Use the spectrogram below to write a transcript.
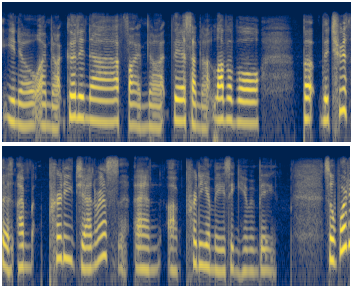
you know, I'm not good enough, I'm not this, I'm not lovable. But the truth is I'm pretty generous and a pretty amazing human being. So, what are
